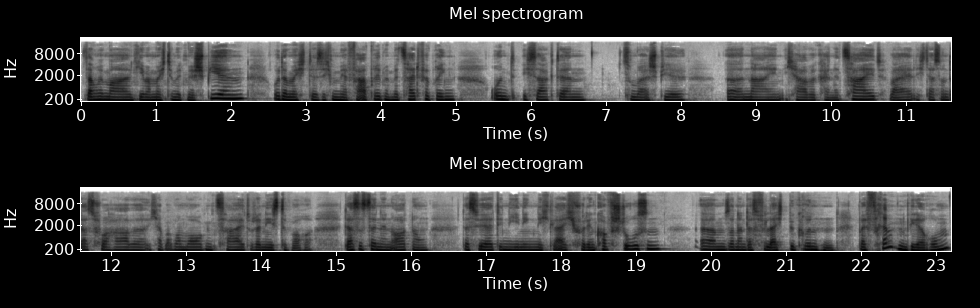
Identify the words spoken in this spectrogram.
sagen wir mal, jemand möchte mit mir spielen oder möchte sich mit mir verabreden, mit mir Zeit verbringen und ich sage dann zum Beispiel, äh, nein, ich habe keine Zeit, weil ich das und das vorhabe, ich habe aber morgen Zeit oder nächste Woche. Das ist dann in Ordnung dass wir denjenigen nicht gleich vor den Kopf stoßen, ähm, sondern das vielleicht begründen. Bei Fremden wiederum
